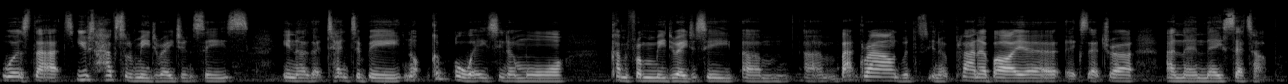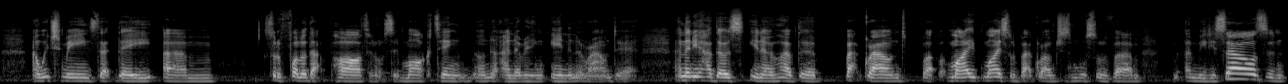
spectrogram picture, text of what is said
was that you have sort of media agencies, you know, that tend to be not always, you know, more coming from a media agency um, um, background with, you know, planner, buyer, etc., and then they set up, and which means that they um, sort of follow that path and also marketing and, everything in and around it, and then you have those, you know, who have the background, but my my sort of background, which is more sort of um, media sales and,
